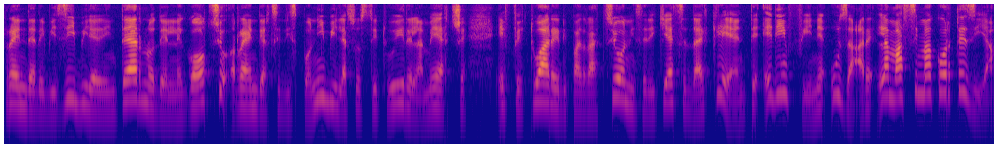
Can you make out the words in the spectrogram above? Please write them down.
rendere visibile l'interno del negozio, rendersi disponibile a sostituire la merce, effettuare riparazioni se richieste dal cliente ed infine usare la massima cortesia.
